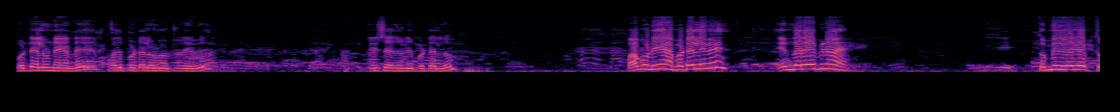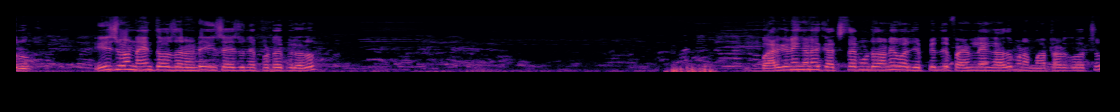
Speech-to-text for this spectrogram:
పొట్టేలు ఉన్నాయండి. పది పొట్టేలు ఉన్నట్టున్నాయి ఇవి. ఈ సైజు ఉన్నాయి పొట్టేలు బాబు నీయా పొట్టేలు ఇవి? ఏం ధర చెప్పినావే? తొమ్మిది వేలు చెప్తున్నావు. ఈచ్ వన్ నైన్ థౌజండ్ అండి. ఈ సైజు ఉన్నాయి పొట్టే పిల్లలు. బార్గెనింగ్ అనేది ఖచ్చితంగా ఉంటుందండి. వాళ్ళు చెప్పింది ఫైనల్ ఏం కాదు మనం మాట్లాడుకోవచ్చు.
